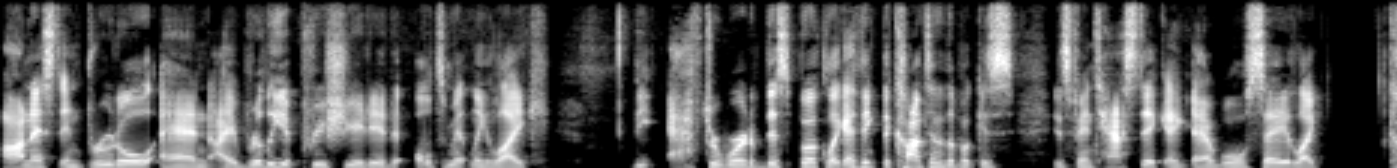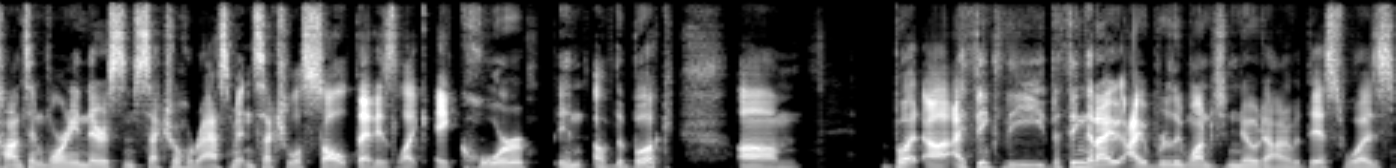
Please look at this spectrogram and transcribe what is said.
honest and brutal and i really appreciated ultimately like the afterword of this book. Like I think the content of the book is is fantastic. I, I will say like content warning there's some sexual harassment and sexual assault that is like a core in of the book. Um but uh, I think the the thing that I, I really wanted to note on with this was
